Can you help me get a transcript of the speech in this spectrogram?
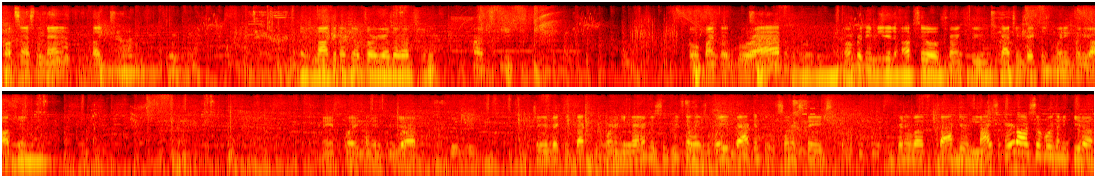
Butt Snatch man, like... Not gonna, I'm sorry guys, I have to... Oh, find the grab. For the immediate up tilt, trying to catch Invictus, waiting for the option. Nice play coming from Jeff. Invictus back to the corner. He manages to retail his way back into the center stage. Bringing up back here. Nice air dodge to avoid the Nikita.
